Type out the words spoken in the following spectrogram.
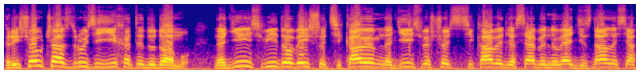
Прийшов час, друзі, їхати додому. Надіюсь, відео вийшло цікавим. Надіюсь, ви щось цікаве для себе нове дізналися.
